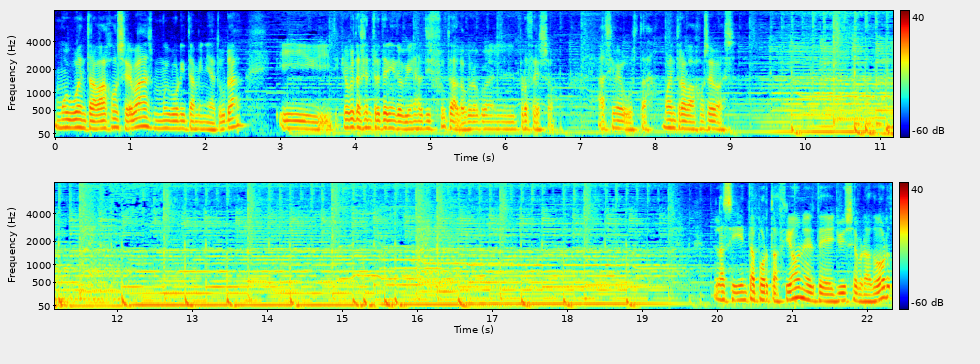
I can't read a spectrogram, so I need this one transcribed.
Muy buen trabajo Sebas, muy bonita miniatura y creo que te has entretenido bien, has disfrutado creo con el proceso. Así me gusta. Buen trabajo, Sebas. La siguiente aportación es de Luis Ebrador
